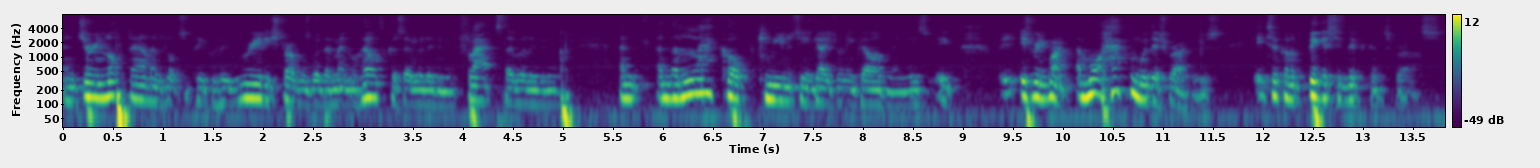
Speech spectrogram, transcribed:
And during lockdown, there was lots of people who really struggled with their mental health because they were living in flats, they were living in and and the lack of community engagement in gardening is is really worrying. And what happened with this rose, it took on a bigger significance for us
